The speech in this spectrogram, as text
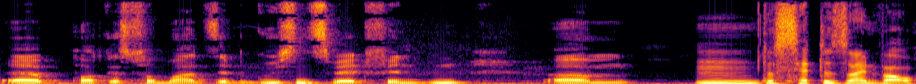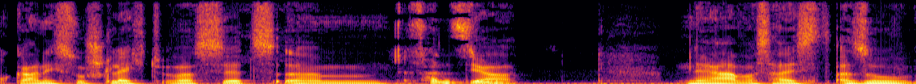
äh, Podcast-Format sehr begrüßenswert finden. Ähm, Mm, Das Set-Design war auch gar nicht so schlecht, was jetzt, ähm, Fandst du? ja, naja, was heißt, also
